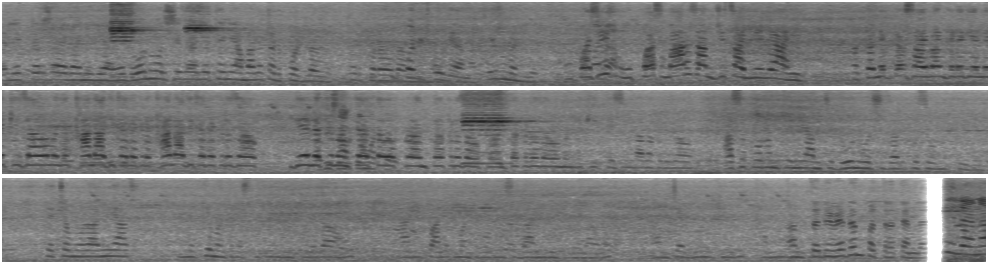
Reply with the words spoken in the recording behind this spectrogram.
कलेक्टर साहेबांनी जे आहे दोन वर्ष झालं त्यांनी आम्हाला तडपडलं तडपडायला तेच म्हणले. उपाशी उपासमारच आमची चाललेली आहे. कलेक्टर साहेबांकडे गेले की जावं म्हणजे खाना अधिकाऱ्याकडे खाना अधिकाऱ्याकडे जावं गेलं की मग त्या प्रांताकडे जावं प्रांताकडे जावं म्हणलं की तहसीलदाराकडे जावं असं करून त्यांनी आमची दोन वर्ष झाली फसवणूक केलेली आहे. त्याच्यामुळं आम्ही आज मुख्यमंत्र्यांसाठी भेटलेलो आहोत आणि पालकमंत्र्यांना सुद्धा आम्ही भेटलेलो आहोत. आमच्या दोन खिंडीत खाली आमचं निवेदन पत्र त्यांना दिलं ना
